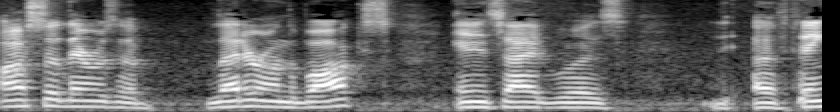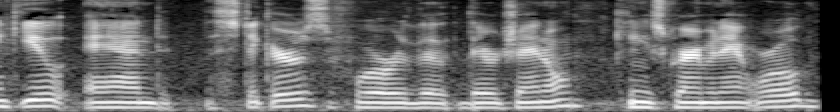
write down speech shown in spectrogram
Also, there was a letter on the box, and inside was a thank you and stickers for the, their channel, King's Aquarium and Ant World,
